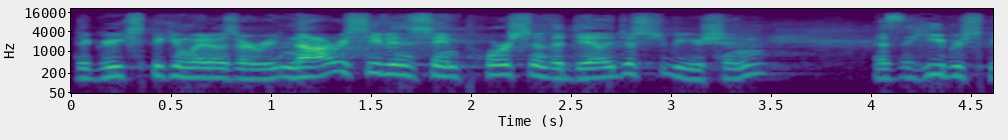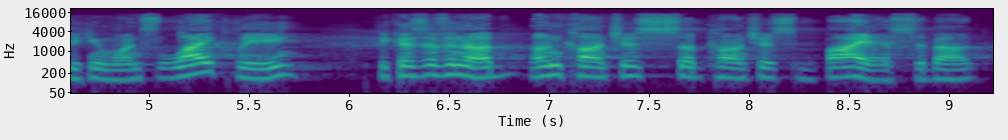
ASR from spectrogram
The Greek speaking widows are not receiving the same portion of the daily distribution as the Hebrew speaking ones, likely because of an unconscious, subconscious bias about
